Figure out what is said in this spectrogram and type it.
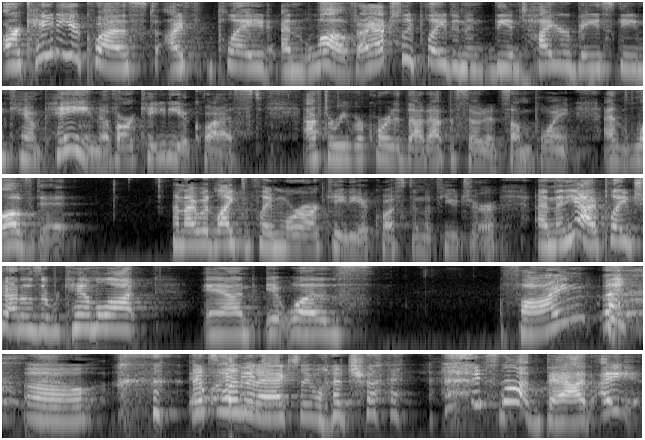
Arcadia Quest, I've played and loved. I actually played in the entire base game campaign of Arcadia Quest after we recorded that episode at some point and loved it. And I would like to play more Arcadia Quest in the future. And then, yeah, I played Shadows over Camelot and it was fine. Oh, that's I one mean- that I actually want to try. it's not bad. I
